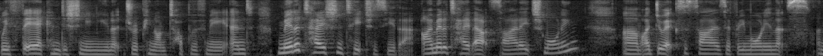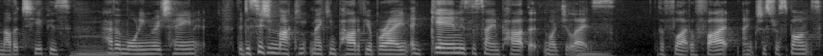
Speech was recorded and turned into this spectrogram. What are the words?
with the air conditioning unit dripping on top of me. And meditation teaches you that. I meditate outside each morning. Um, I do exercise every morning. That's another tip is mm. have a morning routine. The decision making part of your brain, again, is the same part that modulates. Mm the flight or fight, anxious response.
